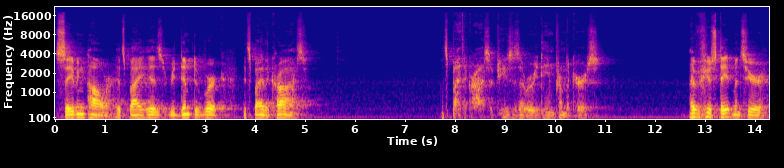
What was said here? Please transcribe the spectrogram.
saving power, it's by His redemptive work, it's by the cross. It's by the cross of Jesus that we're redeemed from the curse. I have a few statements here.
